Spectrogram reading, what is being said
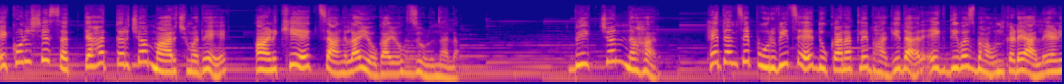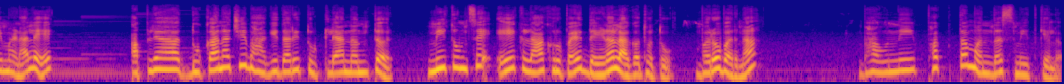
एकोणीसशे सत्याहत्तरच्या मार्चमध्ये आणखी एक चांगला योगायोग जुळून आला. भिकचंद नहार हे त्यांचे पूर्वीचे दुकानातले भागीदार एक दिवस भाऊंकडे आले आणि म्हणाले आपल्या दुकानाची भागीदारी तुटल्यानंतर मी तुमचे एक लाख रुपये देणं लागत होतो. बरोबर ना? भाऊंनी फक्त मंद स्मित केलं.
